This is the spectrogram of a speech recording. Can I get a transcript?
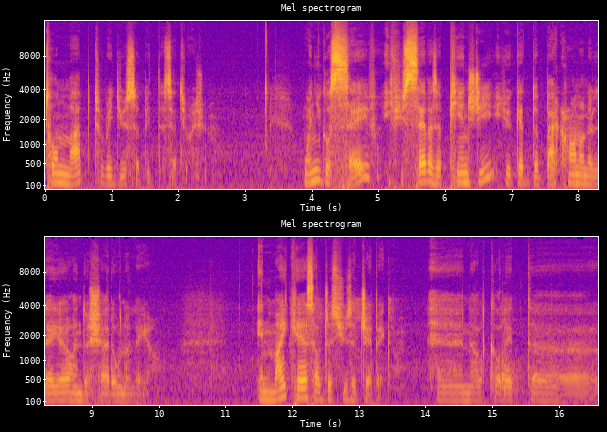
tone map to reduce a bit the saturation. When you go save, if you save as a PNG, you get the background on a layer and the shadow on a layer. In my case, I'll just use a JPEG and I'll call it uh,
